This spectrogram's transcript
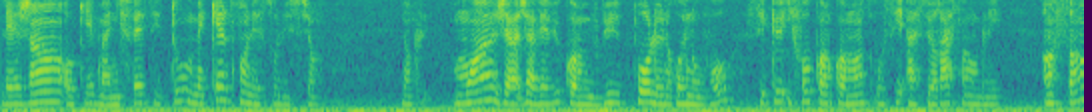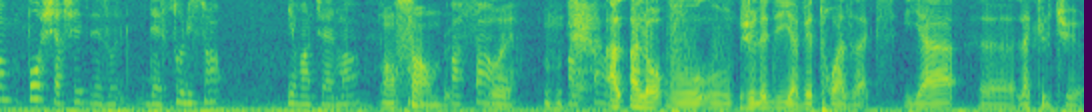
Les gens, ok, manifestent et tout, mais quelles sont les solutions? Donc, moi, j'avais vu comme but pour le renouveau, c'est qu'il faut qu'on commence aussi à se rassembler ensemble pour chercher des, des solutions éventuellement. Ensemble. Ensemble. Mhm. Alors, vous, je l'ai dit, il y avait trois axes. Il y a euh, la culture.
